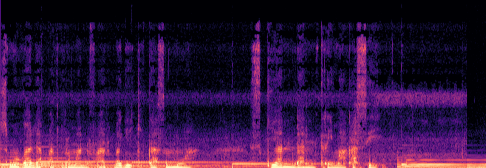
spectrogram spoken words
Semoga dapat bermanfaat bagi kita semua. Sekian dan terima kasih. Thank you.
